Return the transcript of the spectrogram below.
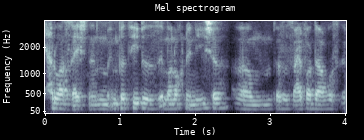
Ja, du hast recht. Im Prinzip ist es immer noch eine Nische. Ähm, das ist einfach daraus, äh,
